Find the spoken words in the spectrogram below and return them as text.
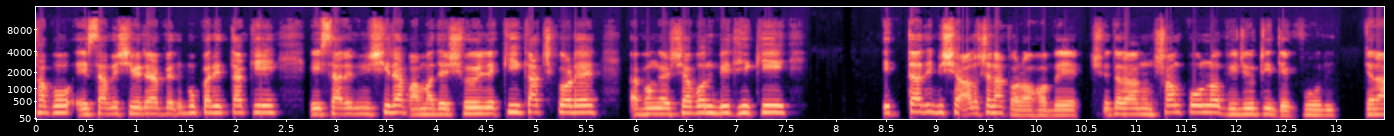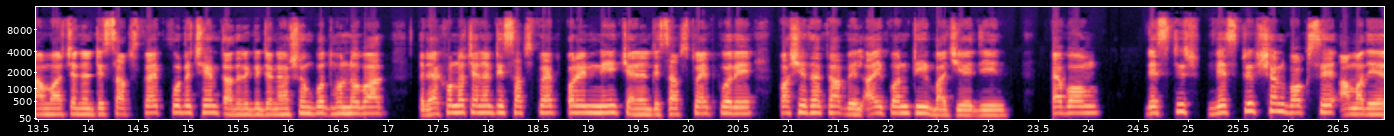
খাব? এই সাফি সিরাপের উপকারিতা কি? এই সাফি সিরাপ আমাদের শরীরে কি কাজ করে এবং এর সেবন বিধি কি? ইত্যাদি বিষয়ে আলোচনা করা হবে। সুতরাং সম্পূর্ণ ভিডিওটি দেখুন। যারা আমার চ্যানেলটি সাবস্ক্রাইব করেছেন, তাদেরকে জানাই অসংখ্য ধন্যবাদ। যারা এখনও চ্যানেলটি সাবস্ক্রাইব করেননি, চ্যানেলটি সাবস্ক্রাইব করে পাশে থাকা বেল আইকনটি বাজিয়ে দিন এবং ডেসক্রিপশন বক্সে আমাদের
